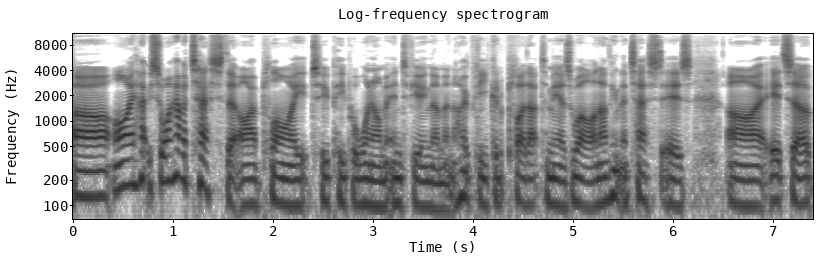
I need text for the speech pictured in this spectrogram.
Uh, I so I have a test that I apply to people when I'm interviewing them, and hopefully you could apply that to me as well. And I think the test is uh, it's a,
